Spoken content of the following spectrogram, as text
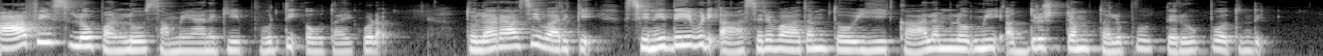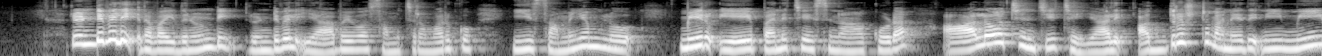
ఆఫీసులో పనులు సమయానికి పూర్తి అవుతాయి కూడా. తులరాశి వారికి శనిదేవుడి ఆశీర్వాదంతో ఈ కాలంలో మీ అదృష్టం తలుపు తెరుగుపోతుంది. రెండు వేల ఇరవై ఐదు నుండి రెండు వేల యాభైవ సంవత్సరం వరకు ఈ సమయంలో మీరు ఏ పని చేసినా కూడా ఆలోచించి చేయాలి అదృష్టం అనేది నీ మీ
